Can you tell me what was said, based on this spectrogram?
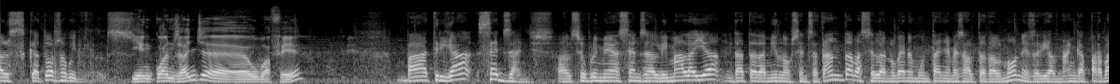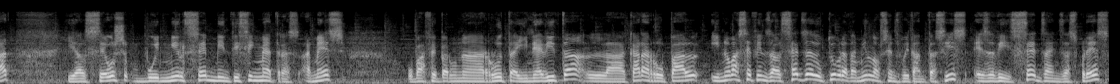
els 14 8000. I en quants anys eh, ho va fer? Va trigar 16 anys. El seu primer ascens a l'Himàlaia data de 1970, va ser la novena muntanya més alta del món, és a dir, el Nanga Parbat, i els seus 8.125 metres. A més, ho va fer per una ruta inèdita, la cara Rupal, i no va ser fins al 16 d'octubre de 1986, és a dir, 16 anys després,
